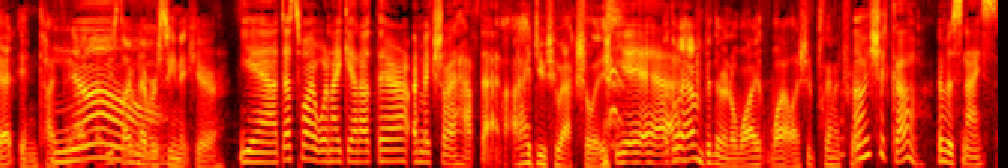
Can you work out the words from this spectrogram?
get in Taipei. At least I've never seen it here. Yeah, that's why when I get out there, I make sure I have that. I do too, actually. Yeah. Although I haven't been there in a while, while I should plan a trip. Oh, we should go. It was nice.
